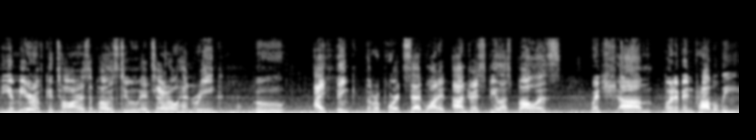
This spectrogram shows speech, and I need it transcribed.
the Emir of Qatar as opposed to Antero Henrique, who I think the report said wanted Andres Villas Boas which um, would have been probably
